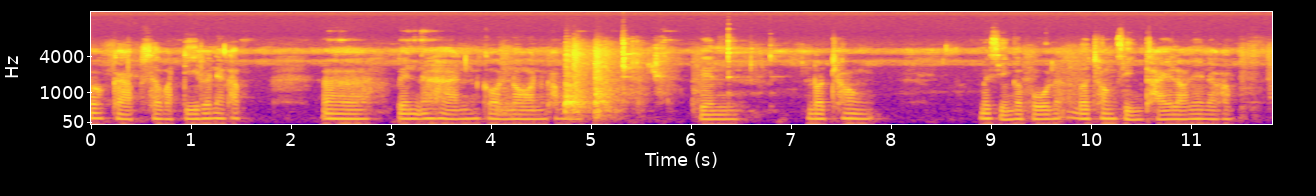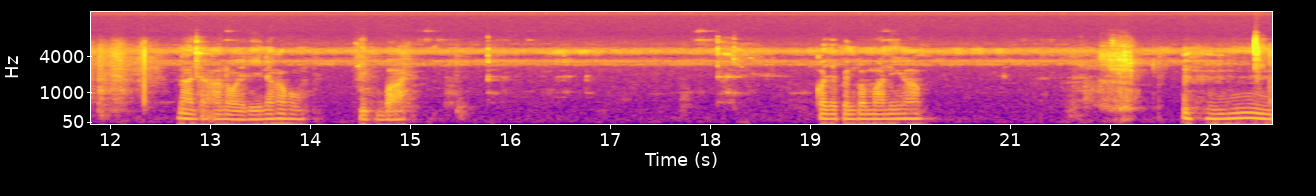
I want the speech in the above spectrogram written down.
ก็กราบสวัสดีด้วยนะครับเอ่อเป็นอาหารก่อนนอนครับผมเป็นรสช่องไม่สิงคโปร์และรสช่องสิงไทยเราเนี่ยนะครับ น่าจะอร่อยดีนะครับผมสิบบาท ก็จะเป็นประมาณนี้นะครับอือหือ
